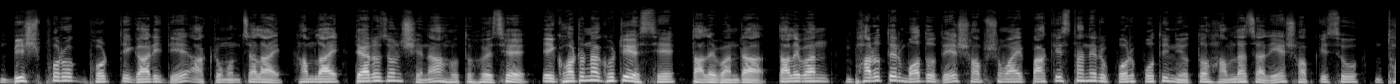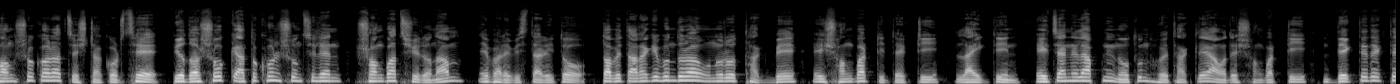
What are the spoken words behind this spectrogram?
বিস্ফোরক ভর্তি গাড়ি দিয়ে আক্রমণ চালায়। হামলায় ১৩ জন সেনা আহত হয়েছে। এই ঘটনা ঘটিয়েছে তালেবানরা। তালেবান ভারতের মদদে সবসময় পাকিস্তানের উপর প্রতিনিয়ত হামলা চালিয়ে সবকিছু ধ্বংস করার চেষ্টা করছে। প্রিয় দর্শক, এতক্ষণ শুনছিলেন সংবাদ শিরোনাম, এবারে বিস্তারিত। তবে তার আগে বন্ধুরা, অনুরোধ থাকবে এই সংবাদটিতে একটি লাইক দিন। এই চ্যানেলে আপনি নতুন হয়ে থাকলে আমাদের সংবাদটি দেখতে দেখতে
